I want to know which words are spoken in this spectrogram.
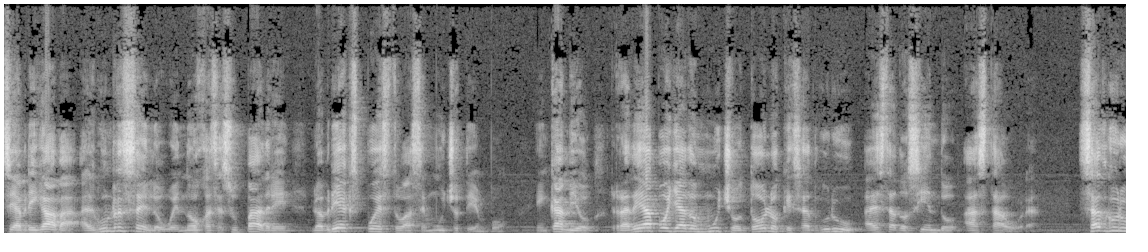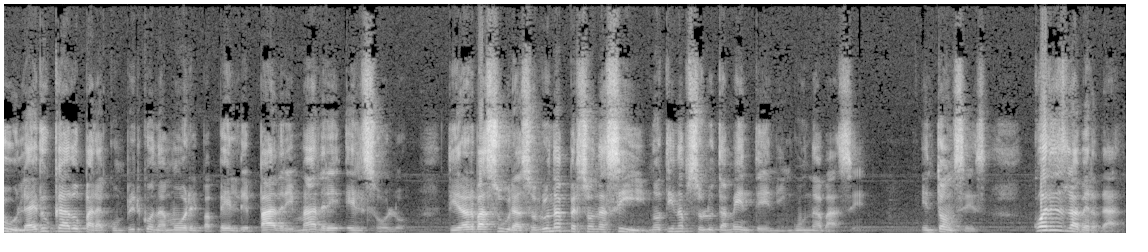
Si abrigaba algún recelo o enojo hacia su padre, lo habría expuesto hace mucho tiempo. En cambio, Radhe ha apoyado mucho todo lo que Sadhguru ha estado haciendo hasta ahora. Sadhguru la ha educado para cumplir con amor el papel de padre y madre él solo. Tirar basura sobre una persona así no tiene absolutamente ninguna base. Entonces, ¿cuál es la verdad?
